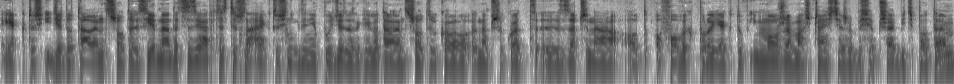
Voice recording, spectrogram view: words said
jak ktoś idzie do talent show, to jest jedna decyzja artystyczna, a jak ktoś nigdy nie pójdzie do takiego talent show, tylko na przykład y, zaczyna od ofowych projektów i może ma szczęście, żeby się przebić potem,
